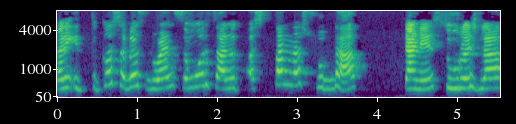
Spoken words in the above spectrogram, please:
कारण इतकं सगळं डोळ्यांसमोर चालत असताना सुद्धा त्याने सूरजला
